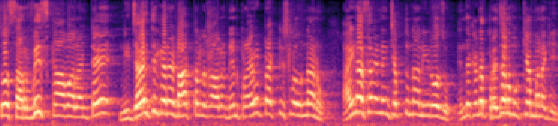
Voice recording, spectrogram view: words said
సో సర్వీస్ కావాలంటే నిజాయితీగానే డాక్టర్లు కావాలి. నేను ప్రైవేట్ ప్రాక్టీస్లో ఉన్నాను. అయినా సరే నేను చెప్తున్నాను ఈరోజు. ఎందుకంటే ప్రజలు ముఖ్యం మనకి.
